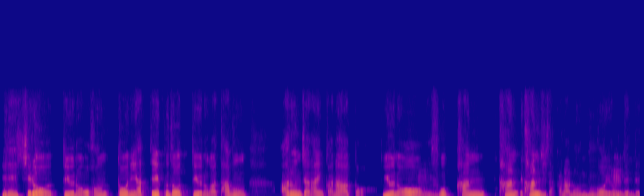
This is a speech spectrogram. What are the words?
遺伝子治療っていうのを本当にやっていくぞっていうのが多分あるんじゃないかなというのをすごく感じたかな論文を読んでて。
